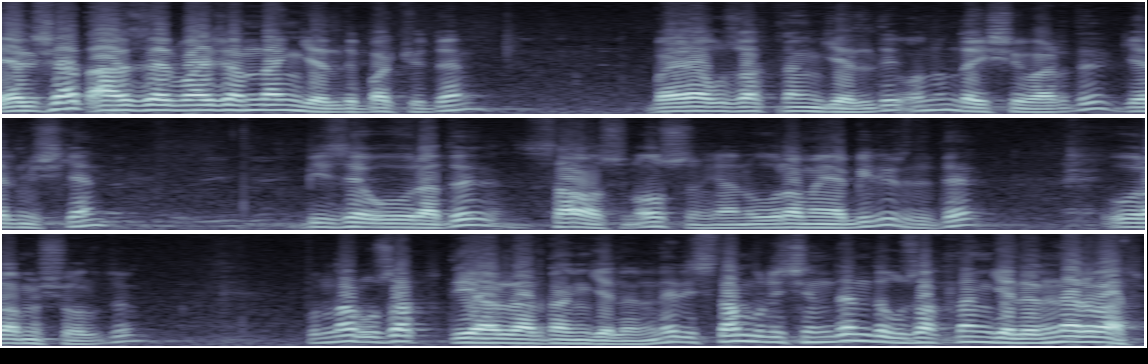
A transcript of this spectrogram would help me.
Elşat Azerbaycan'dan geldi Bakü'den. Bayağı uzaktan geldi. Onun da işi vardı. Gelmişken bize uğradı. Sağ olsun olsun yani uğramayabilirdi de uğramış oldu. Bunlar uzak diyarlardan gelenler. İstanbul içinden de uzaktan gelenler var.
